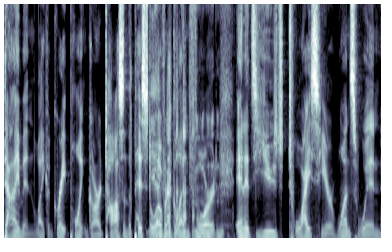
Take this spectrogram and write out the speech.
diamond like a great point guard, tossing the pistol Yeah. over to Glenn Ford. and it's used twice here. Once when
